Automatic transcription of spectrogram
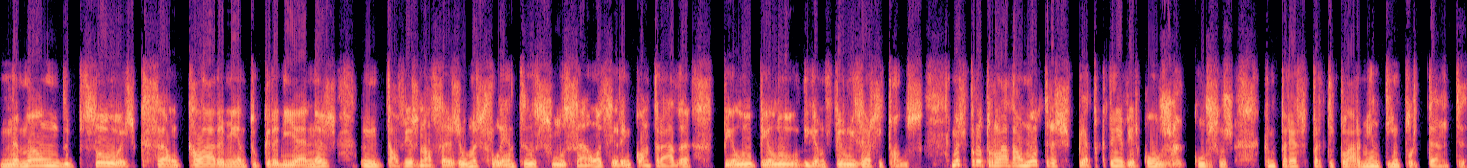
na mão de pessoas que são claramente ucranianas hum, talvez não seja uma excelente solução a ser encontrada pelo, pelo, digamos, pelo exército russo. Mas, por outro lado, há um outro aspecto que tem a ver com os recursos que me parece particularmente importante.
